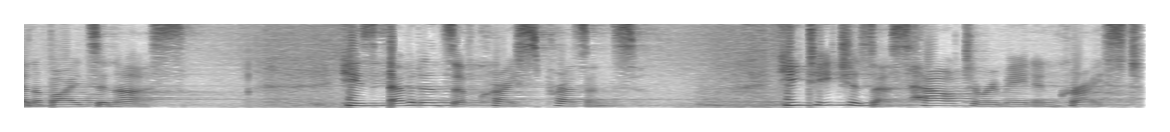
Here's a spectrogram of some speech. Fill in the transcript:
and abides in us. He's evidence of Christ's presence. He teaches us how to remain in Christ,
